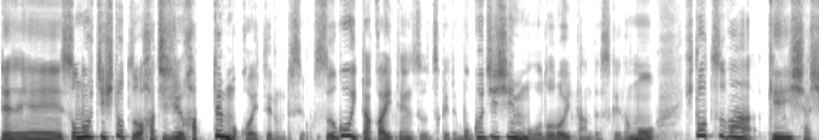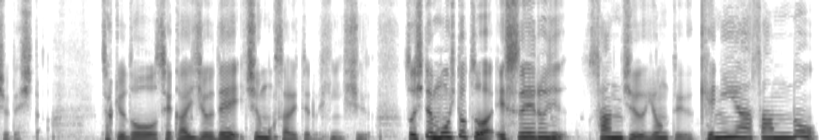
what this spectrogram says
でそのうち1つは88点も超えてるんですよ。すごい高い点数つけて僕自身も驚いたんですけども1つは芸者種でした。先ほど世界中で注目されている品種そしてもう一つは SL34 というケニア産の、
